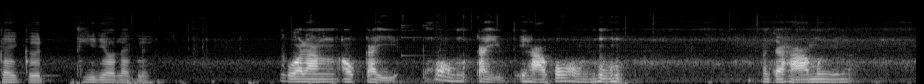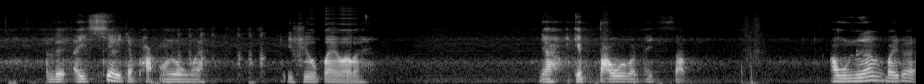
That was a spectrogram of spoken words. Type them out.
ไก่เกิดทีเดียวแหลกเลยกูกำลังเอาไก่ พ่องไก่ไปหาพ่องมันจะหามึงอยู่นะเลยไอ้เชี่ยจะผลักมันลงมาอีฟิวไปว่ะไปเดี๋ยวเก็บเตาก่อนไอ้สัตว์ เอาเนื้อไปด้วย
